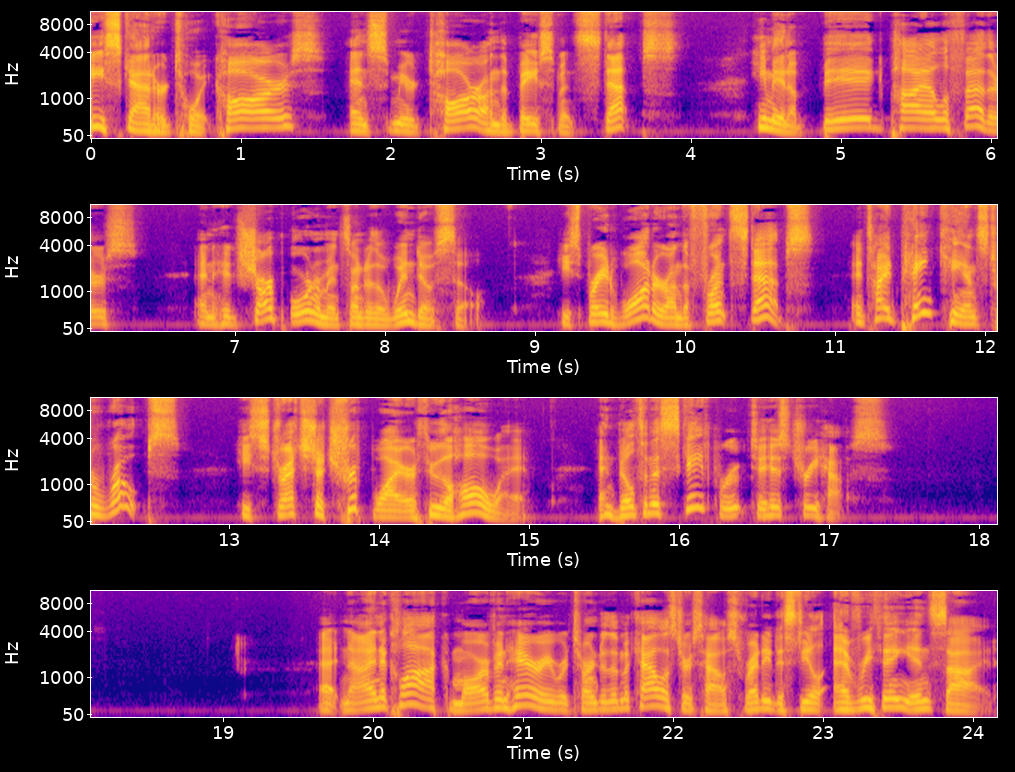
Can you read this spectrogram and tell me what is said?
He scattered toy cars and smeared tar on the basement steps. He made a big pile of feathers and hid sharp ornaments under the windowsill. He sprayed water on the front steps and tied paint cans to ropes. He stretched a tripwire through the hallway and built an escape route to his treehouse. At nine o'clock, Marv and Harry returned to the McCallister's house, ready to steal everything inside.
